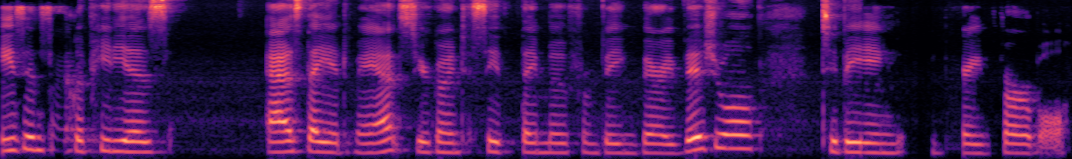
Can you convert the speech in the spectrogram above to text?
these encyclopedias, as they advance, you're going to see that they move from being very visual to being very verbal.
